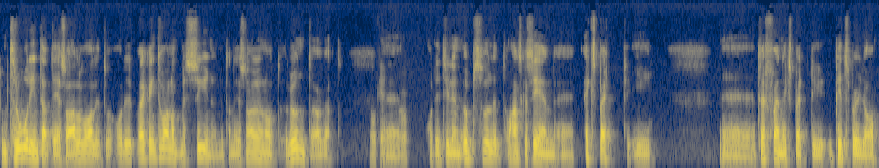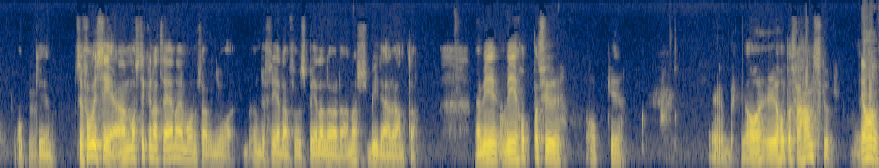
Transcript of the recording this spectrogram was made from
de tror inte att det är så allvarligt och, och det verkar inte vara något med synen utan det är snarare något runt ögat. Okej. Eh, Ja. Och det är tydligen uppsvullet och han ska se en eh, expert i... Eh, träffa en expert i Pittsburgh idag. Och Mm. så får vi se. Han måste kunna träna imorgon sa Vigneault under fredagen för att spela lördag annars blir det här Anta. Men vi, vi hoppas ju och... Ja, jag hoppas för hans skull. Ja,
